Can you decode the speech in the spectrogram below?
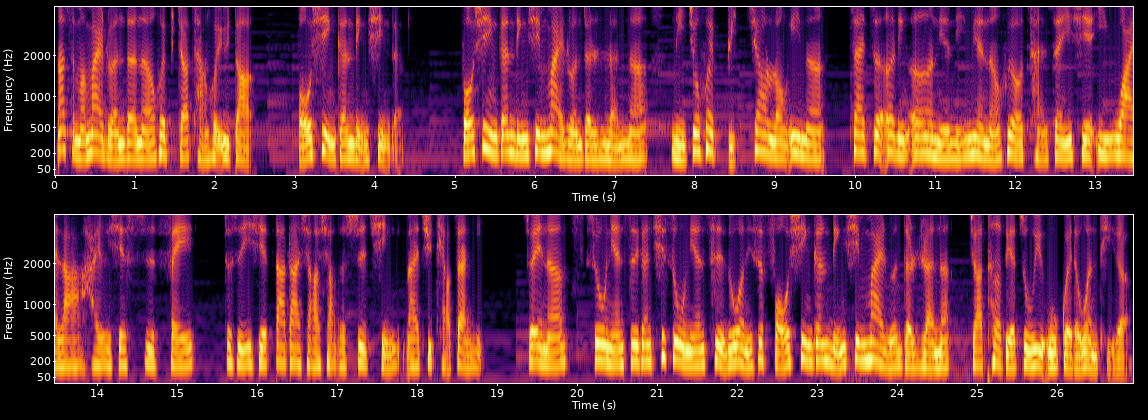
那什么脉轮的呢，会比较常会遇到佛性跟灵性的。佛性跟灵性脉轮的人呢，你就会比较容易呢。在这二零二二年里面呢，会有产生一些意外啦，还有一些是非，就是一些大大小小的事情来去挑战你。所以呢，十五年次跟七十五年次，如果你是佛性跟灵性脉轮的人呢，就要特别注意五鬼的问题了。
